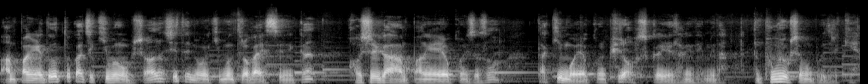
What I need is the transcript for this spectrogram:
안방에도 똑같이 기본 옵션 시스템용으로 기본 들어가 있으니까 거실과 안방에 에어컨이 있어서 딱히 뭐 에어컨이 필요 없을 거 예상이 됩니다. 부부 욕실 한번 보여드릴게요.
